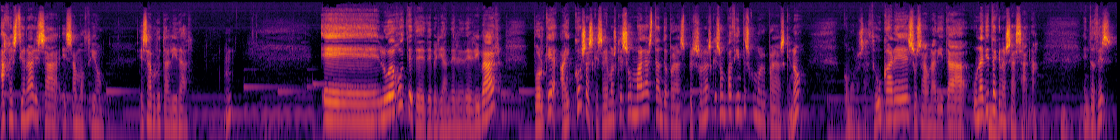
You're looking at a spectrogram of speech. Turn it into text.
a gestionar esa, emoción, esa brutalidad. Eh, luego te, te, deberían de derivar porque hay cosas que sabemos que son malas tanto para las personas que son pacientes como para las que no como los azúcares, o sea, una dieta, una dieta que no sea sana. Entonces,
